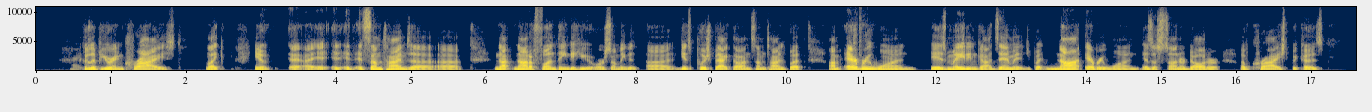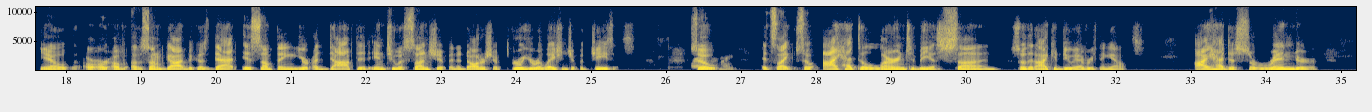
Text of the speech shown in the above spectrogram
right. because if you're in christ like you know uh, uh it, it, it's sometimes a, a not not a fun thing to hear or something that uh, gets pushed back on sometimes. But um, everyone is made in God's image, but not everyone is a son or daughter of Christ because you know, or, or of, of a son of God, because that is something you're adopted into a sonship and a daughtership through your relationship with Jesus. Right, so right. it's like, so I had to learn to be a son so that I could do everything else. I had to surrender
